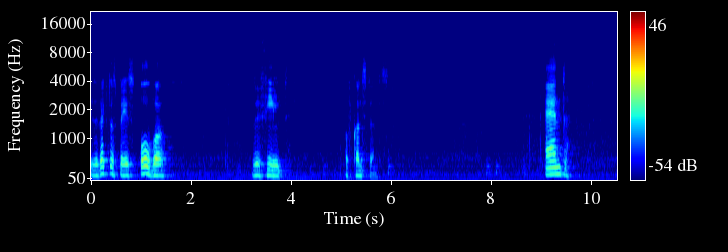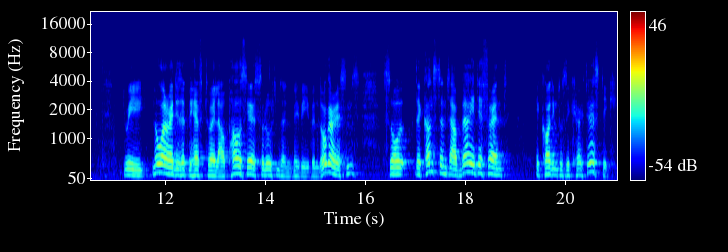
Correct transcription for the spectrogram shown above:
is a vector space over the field of constants. And we know already that we have to allow power series solutions and maybe even logarithms. So the constants are very different according to the characteristic.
